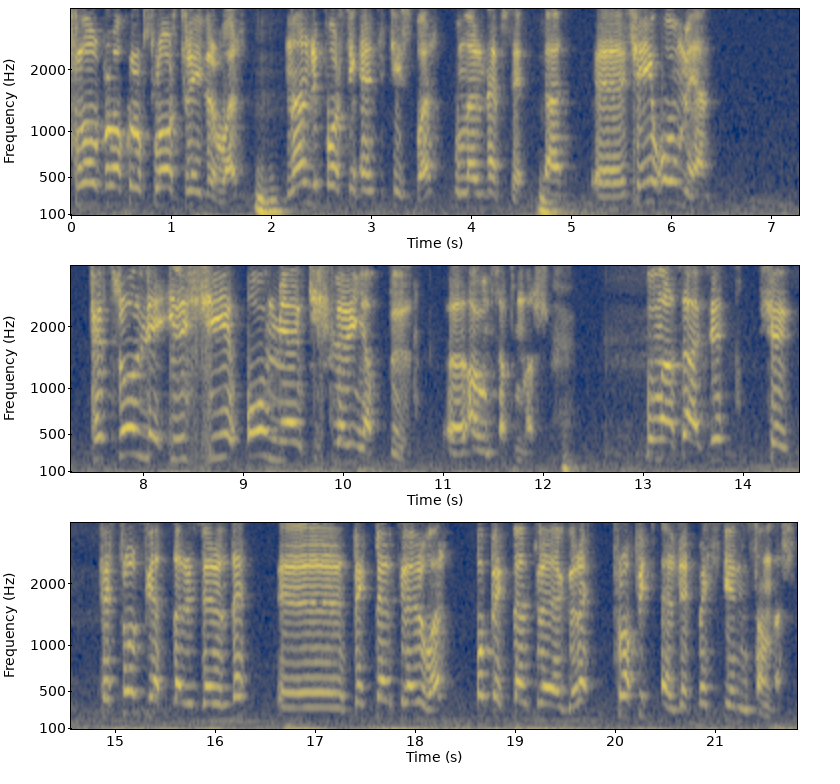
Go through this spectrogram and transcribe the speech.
floor broker, floor trader var. Non-reporting entities var. Bunların hepsi. Hı hı. Yani e, şeyi olmayan petrolle ilişiği olmayan kişilerin yaptığı e, alım satımlar. Bunlar sadece şey petrol fiyatları üzerinde e, beklentileri var. O beklentilere göre profit elde etmek isteyen insanlar.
